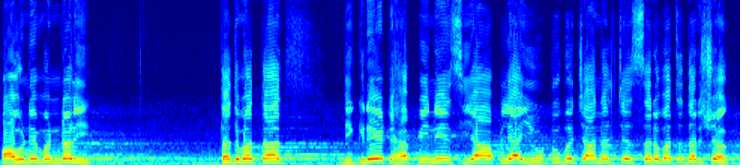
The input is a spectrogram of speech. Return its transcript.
पाहुणे मंडळी तद्वतच दी ग्रेट हॅपीनेस या आपल्या यूट्यूब चॅनलचे सर्वच दर्शक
